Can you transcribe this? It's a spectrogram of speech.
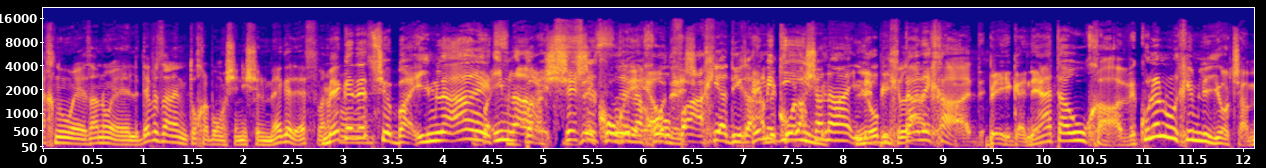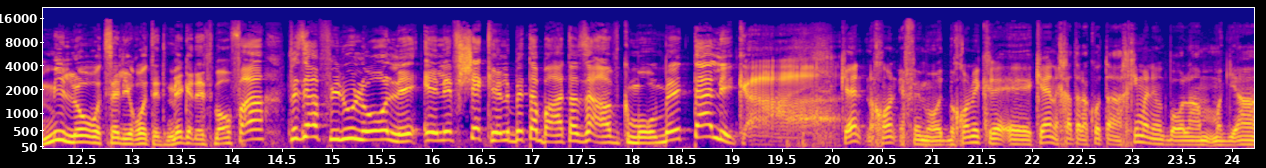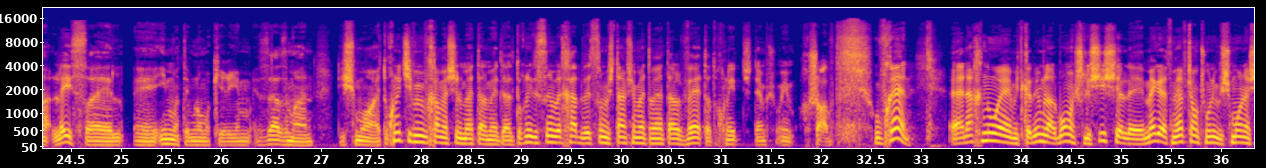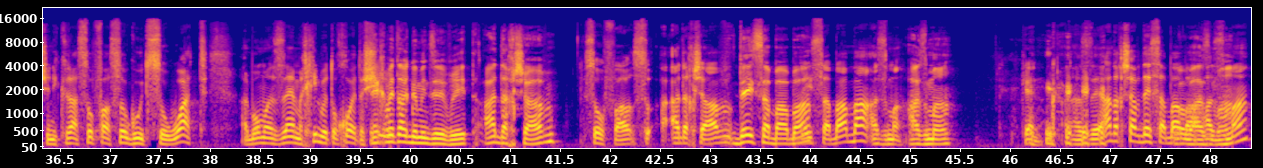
אנחנו האזנו לדבלס איילנד מתוך האלבום השני של מגדס. מגדס שבאים לארץ, באים לארץ, זה ב-16 קורה, לחודש. ההופעה הכי אדירה הם בכל מגיעים השנה, אם לא בכלל. לביתן אחד, בגני התערוכה, וכולנו הולכים להיות שם. מי לא רוצה לראות את מגדס בהופעה? וזה אפילו לא עולה אלף שקל בטבעת הזהב כמו מטאליקה. כן, נכון, יפה מאוד. בכל מקרה, אה, כן, אחת הלהקות הכי מעניינות בעולם מגיעה לישראל. אה, אם אתם לא מכירים, זה הזמן לשמוע את תוכנית 75 של מטאל מטאל, תוכנית 21 ו-22 של מטאל מטאל, ואת התוכנית שאתם שומעים עכשיו. ובכן, אנחנו אה, מתקדמים לאלבום השלישי של אה, מגדס מ-1988, שנקרא So far so good, so what. האלבום הזה מכיל בתוכו את השיר איך מתרגמים את זה לעברית? עד עכשיו, So far, so, עד עכשיו, די סבבה. די סבבה, אז מה? אז מה? כן, אז אה, עד עכשיו די סבבה, סבבה, אז מה?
